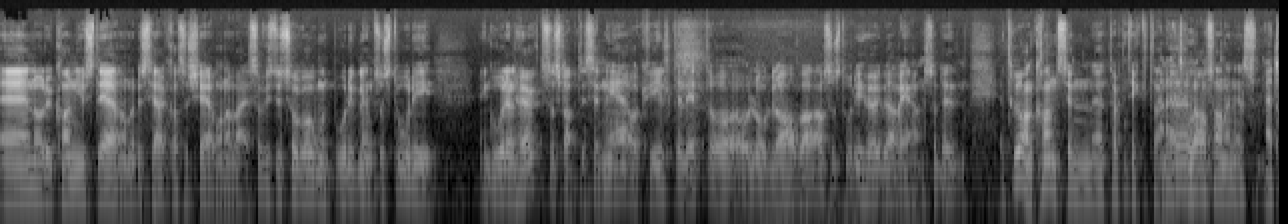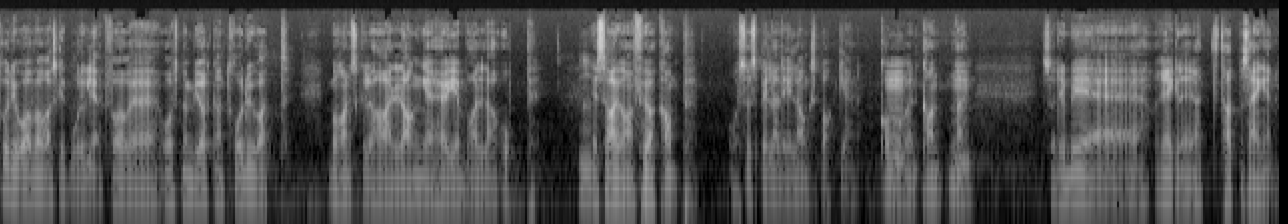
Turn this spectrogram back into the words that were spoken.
eh, når du kan justere når du ser hva som skjer underveis. Så Hvis du så òg mot Bodø-Glimt, så sto de en god del høyt, så slapp de seg ned og hvilte litt og, og lå lavere, og så sto de høyere igjen. Så det, jeg tror han kan sin eh, taktikk. da, jeg tror- Lars Arne Nilsen. Jeg tror de overrasket Bodø-Glimt, for uh, Åsmund Bjørkan trodde jo at Brann skulle ha lange, høye baller opp. Det sa jo han før kamp. Og så spiller de langs bakken, kommer rundt kantene. Så de blir uh, regelrett tatt på sengen.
